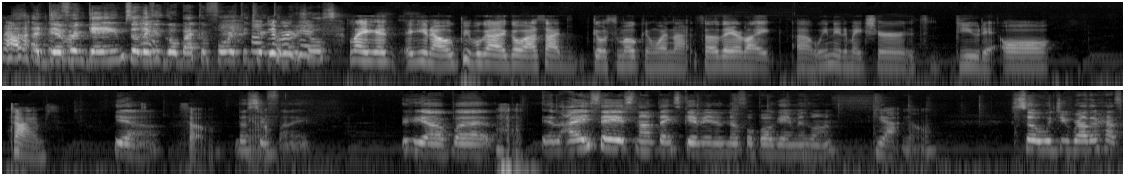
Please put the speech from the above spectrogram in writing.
Now that I A different game so they can go back and forth between different game. commercials. Like it, it- you know, people gotta go outside, to go smoke and whatnot. So they're like, uh, we need to make sure it's viewed at all times. Yeah, So that's too know. funny. Yeah, but I say it's not Thanksgiving if no football game is on. yeah, no. So would you rather have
